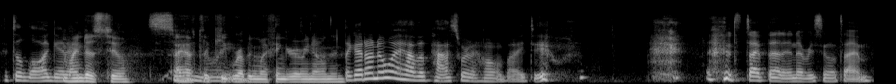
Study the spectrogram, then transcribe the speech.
I have to log in. Mine does too. so I have to keep rubbing my finger every now and then. Like I don't know why I have a password at home, but I do. I have to type that in every single time.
